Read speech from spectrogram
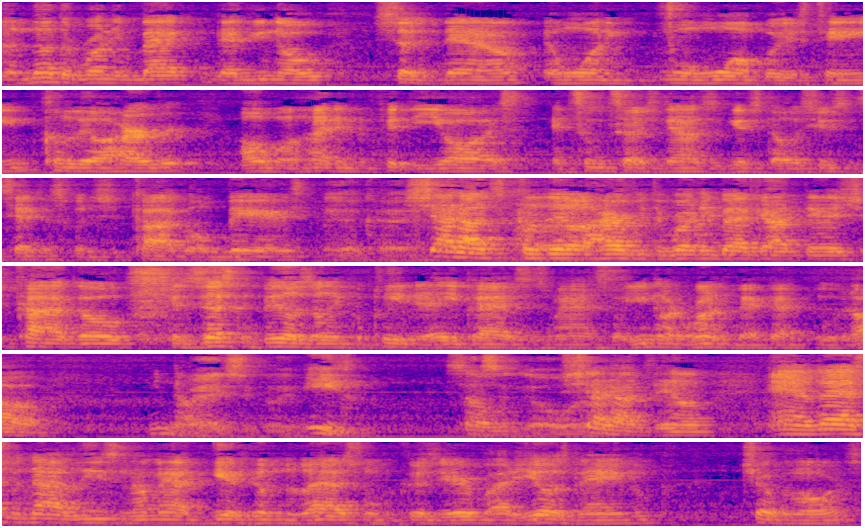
another running back that you know shut it down and won won one for his team, Khalil Herbert, over 150 yards and two touchdowns against those Houston Texans for the Chicago Bears. Okay. Shout out to Khalil Herbert, the running back out there in Chicago, because Justin Fields only completed eight passes, man. So you know the running back had to do it all. You know, Basically. easy. So That's a good one. shout out to him. And last but not least, and I'm gonna have to give him the last one because everybody else named him, Trevor Lawrence.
